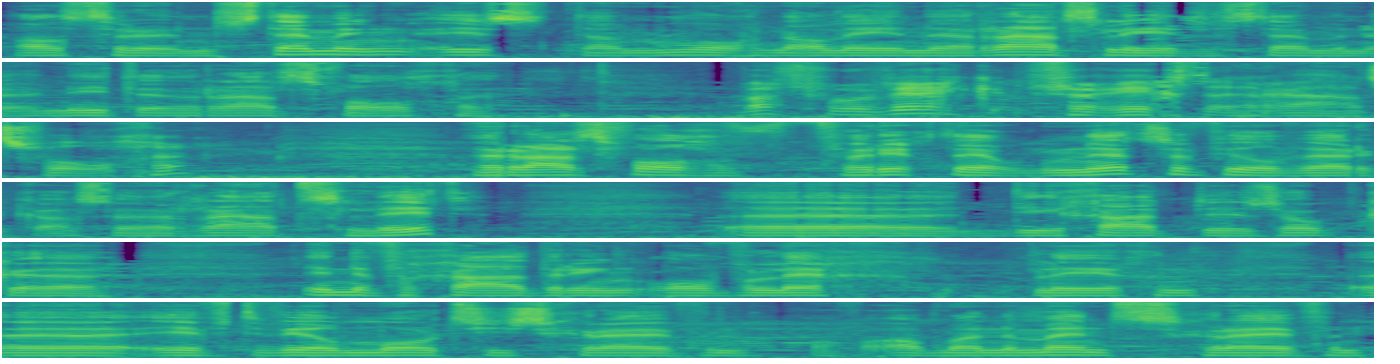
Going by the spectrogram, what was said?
Als er een stemming is, dan mogen alleen de raadsleden stemmen en niet een raadsvolger. Wat voor werk verricht een raadsvolger? Een raadsvolger verricht eigenlijk net zoveel werk als een raadslid. Uh, die gaat dus ook uh, in de vergadering overleg plegen, uh, eventueel moties schrijven of amendementen schrijven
